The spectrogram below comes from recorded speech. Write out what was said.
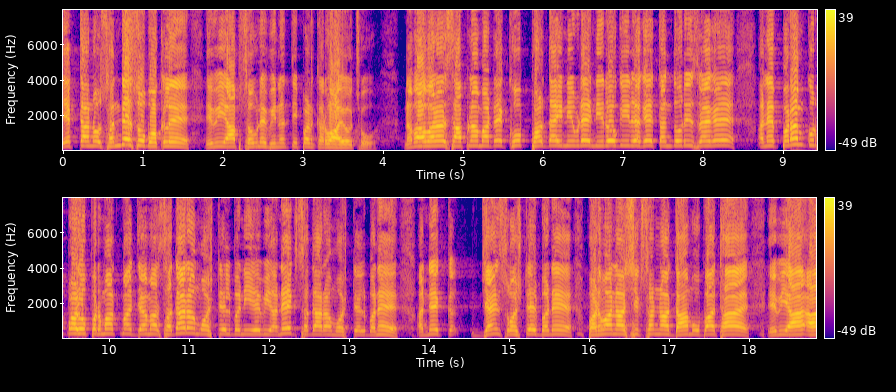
એકતાનો સંદેશો મોકલે, એવી આપ સૌને વિનંતી પણ કરવા આવ્યો છું. નવા વર્ષ આપણા માટે ખૂબ ફળદાયી નીવડે, નિરોગી રહે, તંદુરસ્ત રહે અને પરમ કૃપાળુ પરમાત્મા જેમાં સદારામ હોસ્ટેલ બની એવી અનેક સદારામ હોસ્ટેલ બને, અનેક જેન્ટ્સ હોસ્ટેલ બને, ભણવાના શિક્ષણના ધામ ઊભા થાય, એવી આ આ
